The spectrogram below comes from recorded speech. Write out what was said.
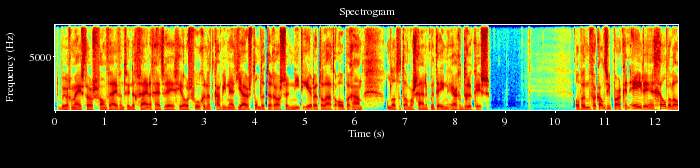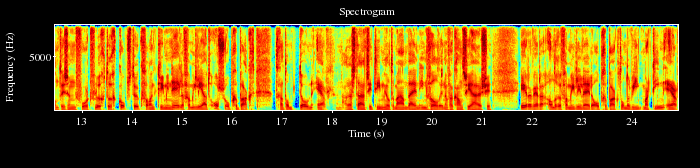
De burgemeesters van 25 veiligheidsregio's vroegen het kabinet juist om de terrassen niet eerder te laten opengaan, omdat het dan waarschijnlijk meteen erg druk is. Op een vakantiepark in Ede in Gelderland is een voortvluchtig kopstuk van een criminele familie uit Os opgepakt. Het gaat om Toon R. Een arrestatieteam hield hem aan bij een inval in een vakantiehuisje. Eerder werden andere familieleden opgepakt, onder wie Martien R.,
